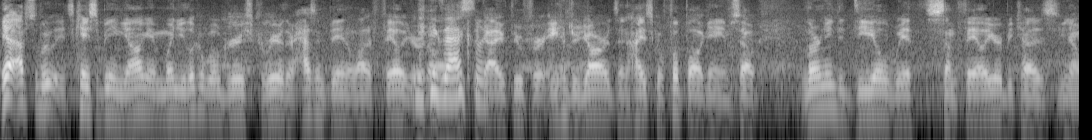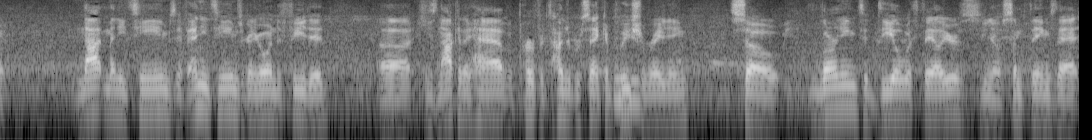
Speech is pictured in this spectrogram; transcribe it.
Yeah, absolutely. It's a case of being young, and when you look at Will Grier's career, there hasn't been a lot of failure at all. Exactly. the guy who threw for 800 yards in high school football games. So, learning to deal with some failure because you know, not many teams, if any teams, are going to go undefeated. Uh, he's not going to have a perfect 100% completion rating. So, learning to deal with failures, you know, some things that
